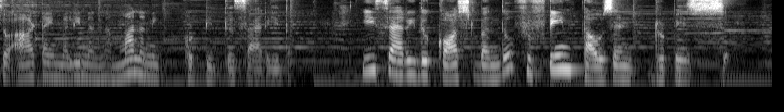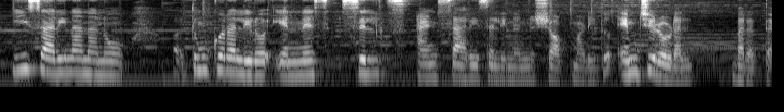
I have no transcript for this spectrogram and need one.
ಸೊ ಆ ಟೈಮಲ್ಲಿ ನನ್ನಮ್ಮ ನನಗೆ ಕೊಟ್ಟಿದ್ದು ಸ್ಯಾರಿ ಇದು. ಈ ಸ್ಯಾರಿದು ಕಾಸ್ಟ್ ಬಂದು ಫಿಫ್ಟೀನ್ ತೌಸಂಡ್ ರುಪೀಸ್ ಈ ಸ್ಯಾರಿನ ನಾನು ತುಮಕೂರಲ್ಲಿರೋ ಎನ್ ಎಸ್ ಸಿಲ್ಕ್ಸ್ ಆ್ಯಂಡ್ ಸ್ಯಾರೀಸಲ್ಲಿ ನಾನು ಶಾಪ್ ಮಾಡಿದ್ದು ಎಂ ಜಿ ರೋಡಲ್ಲಿ ಬರುತ್ತೆ.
